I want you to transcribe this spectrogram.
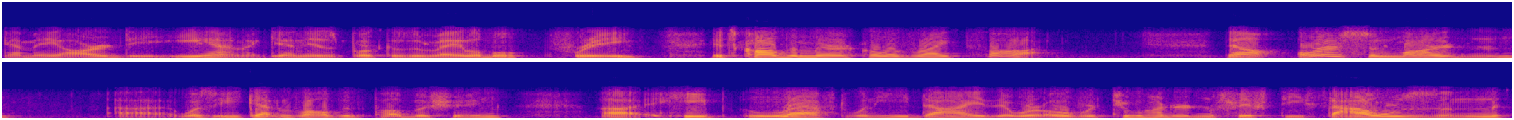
M A R D E N. Again, his book is available free. It's called The Miracle of Right Thought. Now, Orison Marden uh, was he got involved in publishing. Uh, he left when he died. There were over 250,000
